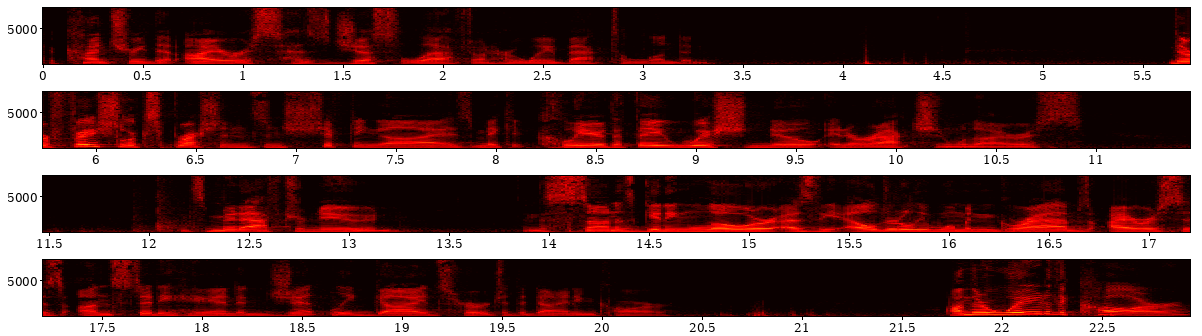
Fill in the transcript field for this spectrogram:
the country that Iris has just left on her way back to London. Their facial expressions and shifting eyes make it clear that they wish no interaction with Iris. It's mid afternoon, and the sun is getting lower as the elderly woman grabs Iris's unsteady hand and gently guides her to the dining car. On their way to the car,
